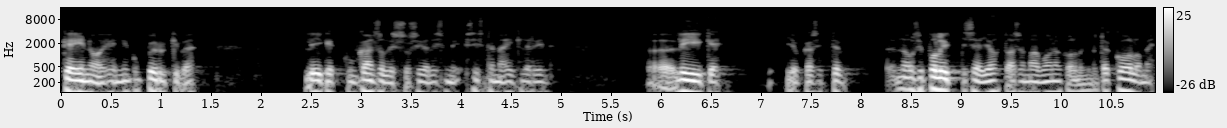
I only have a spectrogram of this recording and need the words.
keinoihin niin kuin pyrkivä liike kuin kansallissosialismi, siis tämä Hitlerin liike, joka sitten nousi poliittiseen johtoasemaan vuonna 1933.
